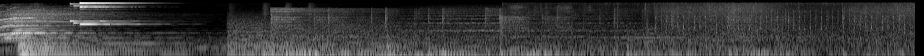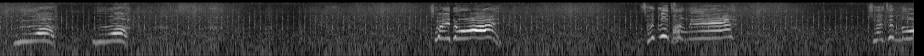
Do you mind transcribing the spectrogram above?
เรือ เรือ ช่วยด้วย ฉันอยู่ทางนี้ ช่วยฉันด้วย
